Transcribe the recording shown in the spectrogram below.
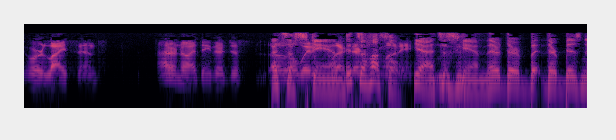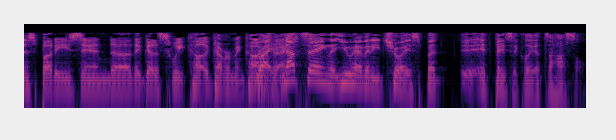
who are licensed. I don't know. I think they're just a It's a way scam. collect It's a hustle. Money. Yeah, it's a scam. They're they're they're business buddies, and uh, they've got a sweet co- government contract. Right. Not saying that you have any choice, but it, it basically it's a hustle.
